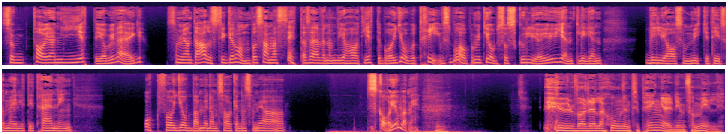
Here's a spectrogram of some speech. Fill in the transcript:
så tar jag en jättejobbig väg som jag inte alls tycker om på samma sätt. Alltså även om jag har ett jättebra jobb och trivs bra på mitt jobb så skulle jag ju egentligen vilja ha så mycket tid som möjligt i träning och få jobba med de sakerna som jag ska jobba med. Hur var relationen till pengar i din familj?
